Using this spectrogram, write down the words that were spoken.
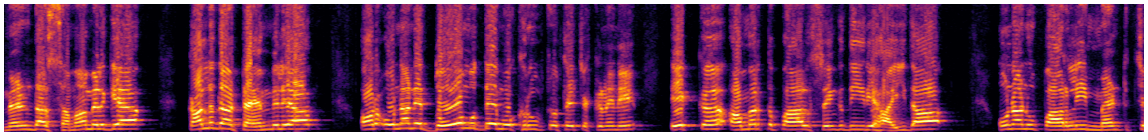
ਮਿਲਣ ਦਾ ਸਮਾਂ ਮਿਲ ਗਿਆ। ਕੱਲ ਦਾ ਟਾਈਮ ਮਿਲਿਆ ਔਰ ਉਹਨਾਂ ਨੇ ਦੋ ਮੁੱਦੇ ਮੁੱਖ ਰੂਪ ਚ ਉੱਥੇ ਚੱਕਣੇ ਨੇ। ਇੱਕ ਅਮਰਤਪਾਲ ਸਿੰਘ ਦੀ ਰਿਹਾਈ ਦਾ, ਉਹਨਾਂ ਨੂੰ ਪਾਰਲੀਮੈਂਟ 'ਚ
